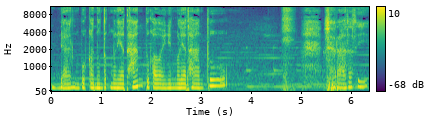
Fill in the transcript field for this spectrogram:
Dan bukan untuk melihat hantu. Kalau ingin melihat hantu saya rasa sih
